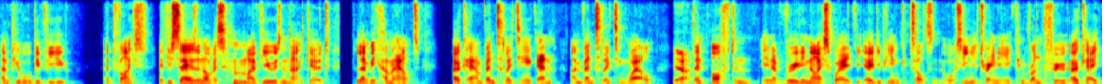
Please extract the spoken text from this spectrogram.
and people will give you advice. If you say as a novice, hmm, my view isn't that good, let me come out. Okay, I'm ventilating again. I'm ventilating well yeah. then often in a really nice way, the ODP and consultant or senior trainee can run through, okay,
